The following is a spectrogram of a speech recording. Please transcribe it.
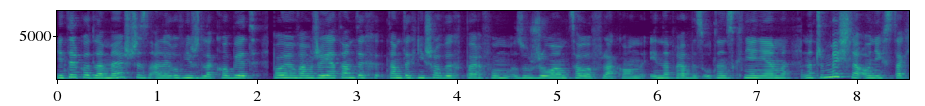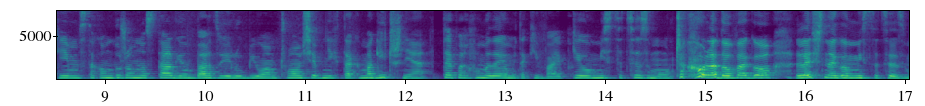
Nie tylko dla mężczyzn, ale również dla kobiet. Powiem Wam, że ja tamtych, tamtych niszowych perfum zużyłam cały flakon i naprawdę z utęsknieniem. Znaczy myślę o nich z, takim, z taką dużą nostalgią, bardzo je lubiłam, czułam się w nich tak magicznie. Te perfumy dają mi taki vibe, takiego mistycyzmu, czekoladowego, leśnego mistycyzmu.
